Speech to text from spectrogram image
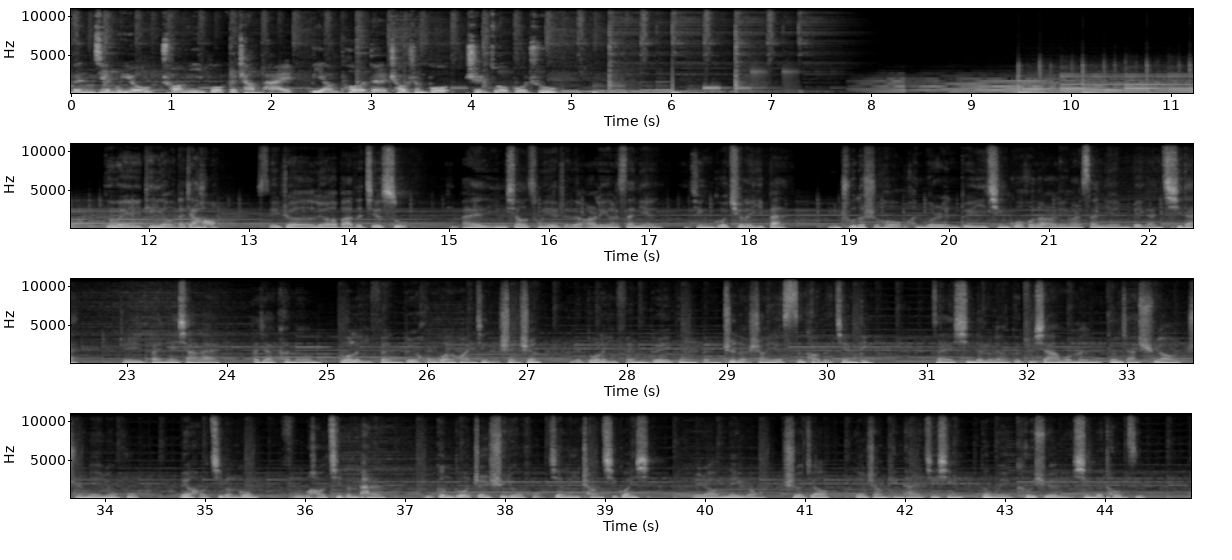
本节目由创意播客厂牌 BeyondPod 超声波制作播出。各位听友，大家好！随着六幺八的结束，品牌营销从业者的二零二三年已经过去了一半。年初的时候，很多人对疫情过后的二零二三年倍感期待。这半年下来，大家可能多了一份对宏观环境的审慎，也多了一份对更本质的商业思考的坚定。在新的流量格局下，我们更加需要直面用户，练好基本功，服务好基本盘，与更多真实用户建立长期关系，围绕内容、社交、电商平台进行更为科学理性的投资。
